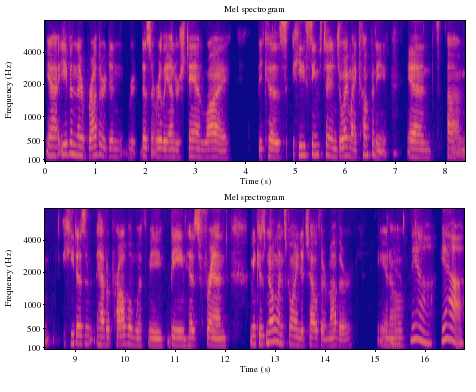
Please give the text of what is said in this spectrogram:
Yeah, even their brother didn't doesn't really understand why, because he seems to enjoy my company, and um, he doesn't have a problem with me being his friend. I mean, because no one's going to tell their mother, you know. Yeah, yeah.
